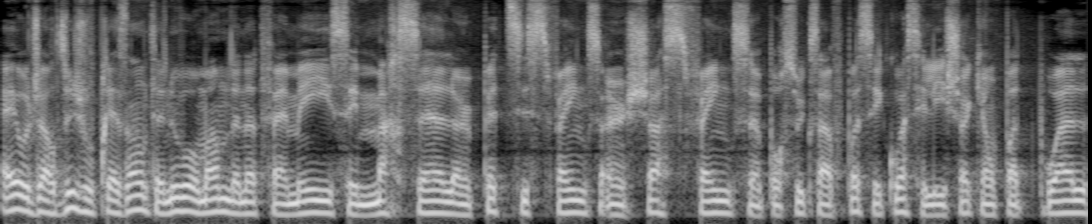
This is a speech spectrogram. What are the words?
Hey, aujourd'hui, je vous présente le nouveau membre de notre famille. C'est Marcel, un petit sphinx, un chat sphinx. Pour ceux qui ne savent pas, c'est quoi? C'est les chats qui n'ont pas de poils.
